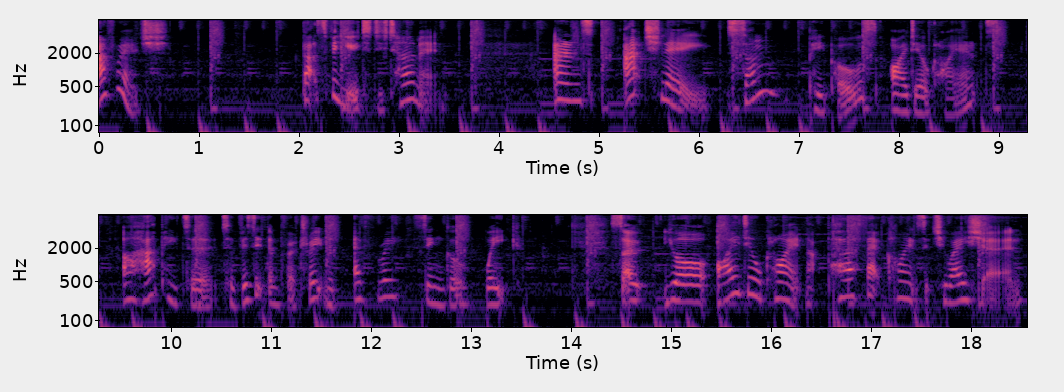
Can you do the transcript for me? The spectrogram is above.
average? That's for you to determine. And actually, some people's ideal clients are happy to, to visit them for a treatment every single week. So, your ideal client, that perfect client situation,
